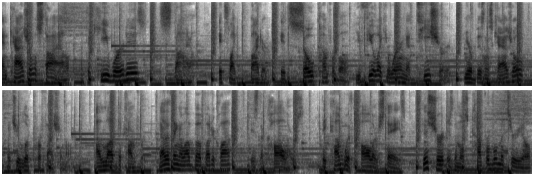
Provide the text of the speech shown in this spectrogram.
and casual style, but the key word is style. It's like butter. It's so comfortable. You feel like you're wearing a t shirt. You're business casual, but you look professional. I love the comfort. Another thing I love about Buttercloth is the collars. They come with collar stays. This shirt is the most comfortable material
